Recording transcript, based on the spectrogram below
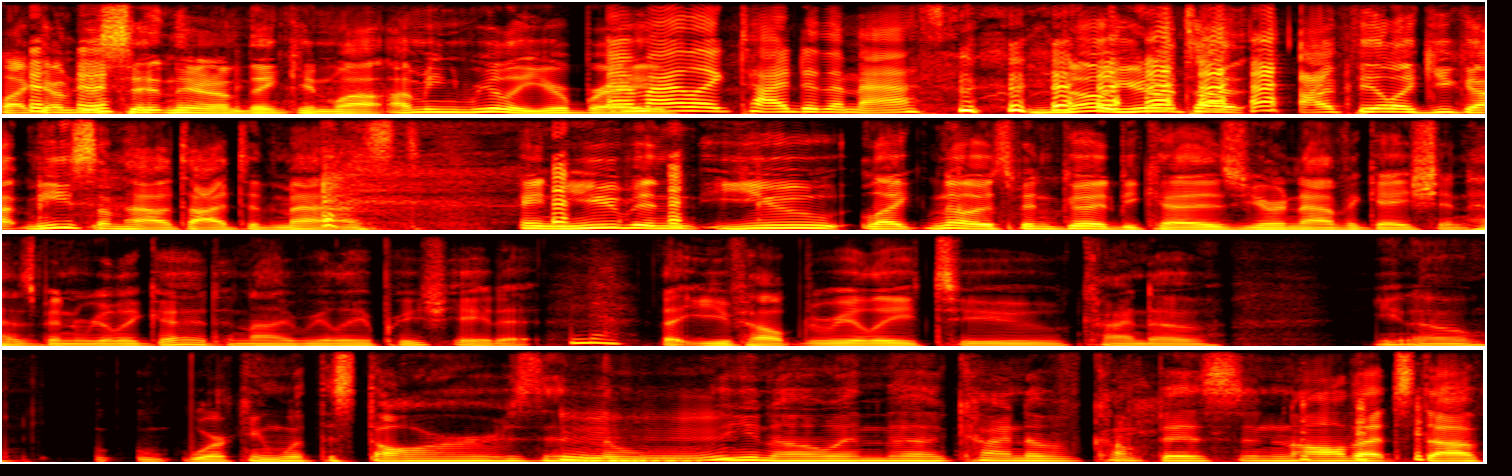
like I'm just sitting there, and I'm thinking, wow. I mean, really, you're brave. Am I like tied to the mast? no, you're not tied. I feel like you got me somehow tied to the mast. And you've been you like no, it's been good because your navigation has been really good, and I really appreciate it. Yeah. That you've helped really to kind of, you know, working with the stars and Mhm. the you know and the kind of compass and all that stuff.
